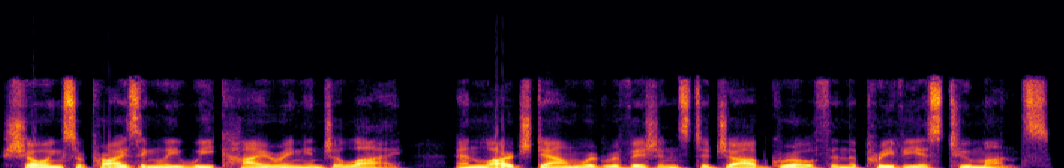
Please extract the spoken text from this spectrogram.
showing surprisingly weak hiring in July, and large downward revisions to job growth in the previous two months.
